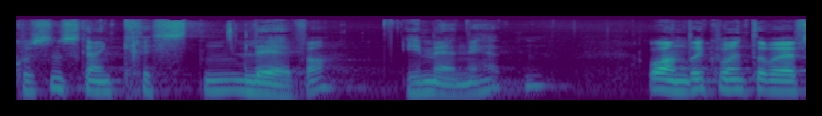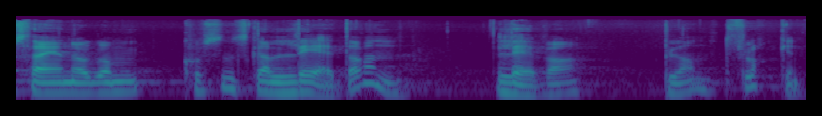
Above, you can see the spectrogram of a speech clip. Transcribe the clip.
hvordan skal en kristen leve i menigheten. Og andre korinterbrev sier noe om hvordan skal lederen leve blant flokken.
